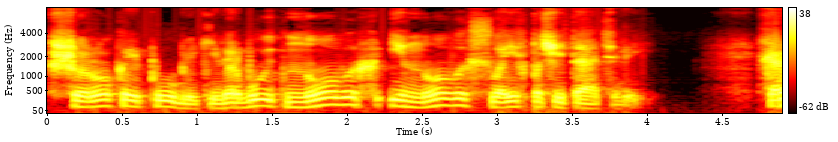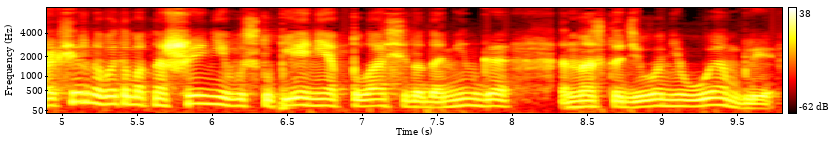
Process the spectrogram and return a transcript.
широкой публики, вербует новых и новых своих почитателей. Характерно в этом отношении выступление Пласида Доминго на стадионе Уэмбли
